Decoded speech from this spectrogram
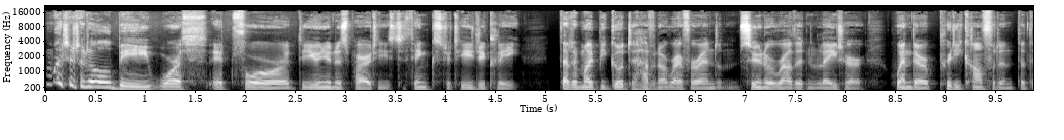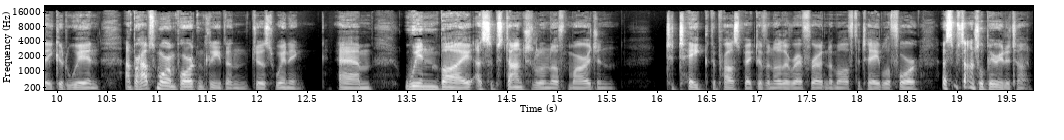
Might it at all be worth it for the unionist parties to think strategically that it might be good to have a referendum sooner rather than later when they're pretty confident that they could win, and perhaps more importantly than just winning, um, win by a substantial enough margin to take the prospect of another referendum off the table for a substantial period of time.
